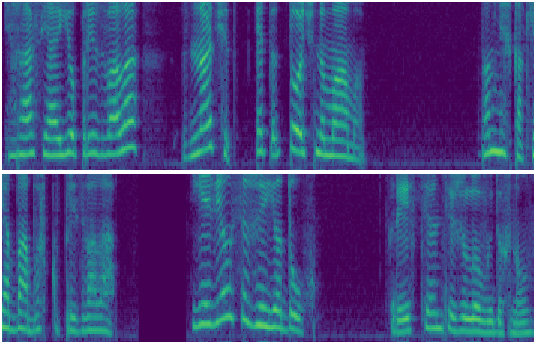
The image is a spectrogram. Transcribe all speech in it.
«И раз я ее призвала, значит, это точно мама. Помнишь, как я бабушку призвала?» Явился же ее дух. Кристиан тяжело выдохнул.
